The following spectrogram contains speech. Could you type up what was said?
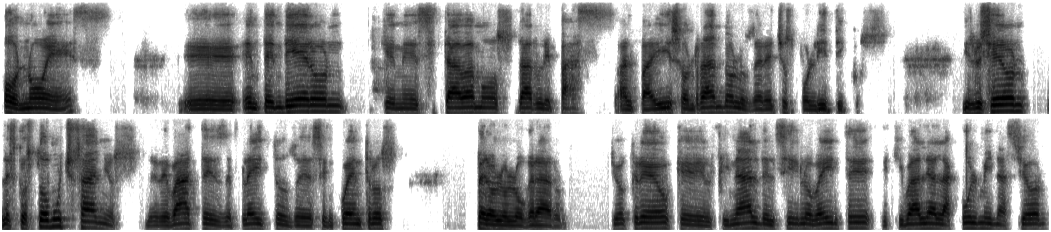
o no es. Eh, entendieron que necesitábamos darle paz al país honrando los derechos políticos. Y lo hicieron, les costó muchos años de debates, de pleitos, de desencuentros, pero lo lograron. Yo creo que el final del siglo XX equivale a la culminación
